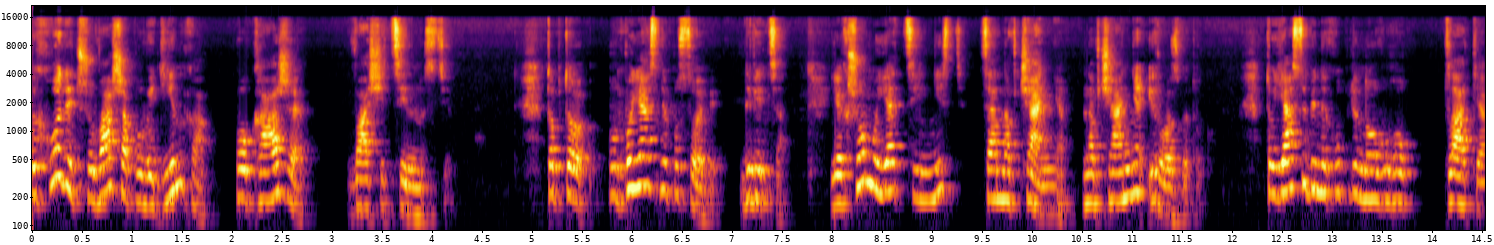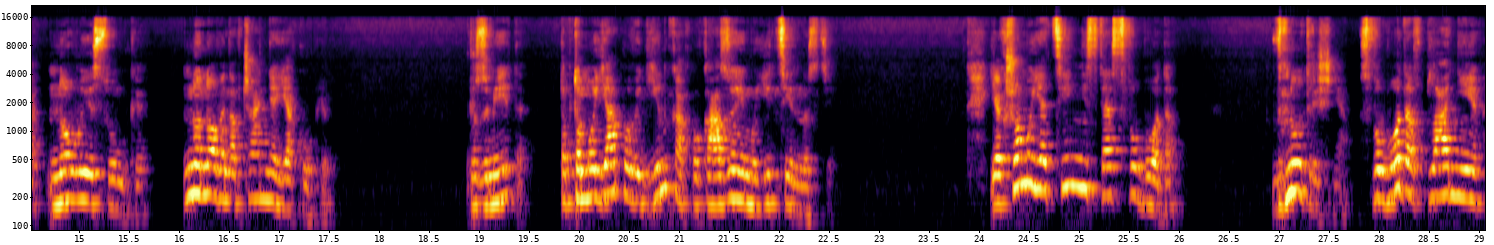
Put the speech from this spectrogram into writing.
Виходить, що ваша поведінка покаже ваші цінності. Тобто, поясню по собі. Дивіться, якщо моя цінність це навчання, навчання і розвиток, то я собі не куплю нового плаття, нової сумки. Ну, нове навчання я куплю. Розумієте? Тобто моя поведінка показує мої цінності. Якщо моя цінність це свобода, внутрішня, свобода в плані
